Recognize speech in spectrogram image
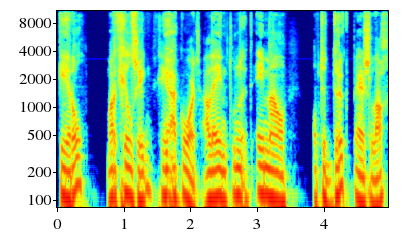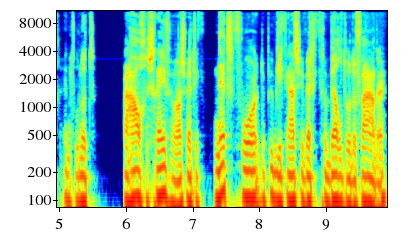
kerel, Mark Gilsing, ging ja. akkoord. Alleen toen het eenmaal op de drukpers lag en toen het verhaal geschreven was, werd ik net voor de publicatie werd ik gebeld door de vader.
